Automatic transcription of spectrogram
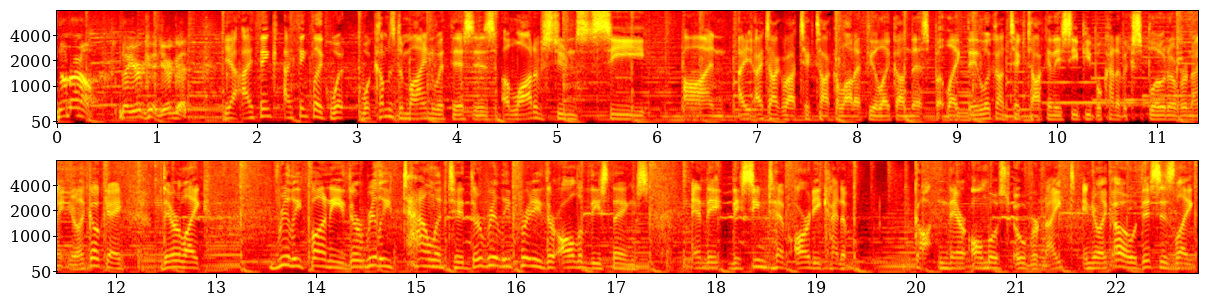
No, no, no, no. You're good. You're good. Yeah, I think I think like what what comes to mind with this is a lot of students see on. I, I talk about TikTok a lot. I feel like on this, but like they look on TikTok and they see people kind of explode overnight. And you're like, okay, they're like really funny, they're really talented, they're really pretty, they're all of these things, and they they seem to have already kind of gotten there almost overnight and you're like oh this is like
